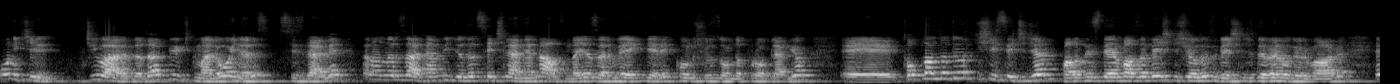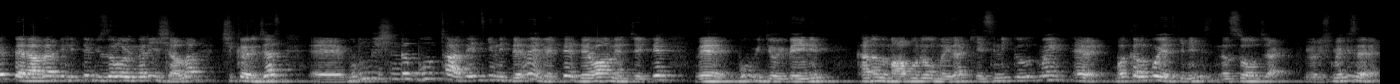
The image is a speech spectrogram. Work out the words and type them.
12 civarında da büyük ihtimalle oynarız sizlerle. Ben onları zaten videoda seçilenlerin altında yazarım ve ekleyerek konuşuruz. Onda problem yok. Ee, toplamda 4 kişiyi seçeceğim. Paladins'te en fazla 5 kişi oluruz. 5. de ben oluyorum abi. Hep beraber birlikte güzel oyunları inşallah çıkaracağız. Ee, bunun dışında bu tarz etkinliklerim elbette devam edecektir. Ve bu videoyu beğenip kanalıma abone olmayı da kesinlikle unutmayın. Evet bakalım bu etkinliğimiz nasıl olacak. Görüşmek üzere.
